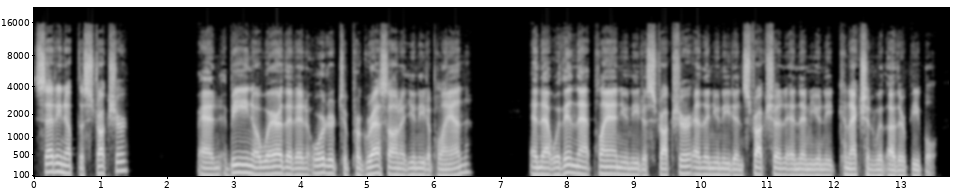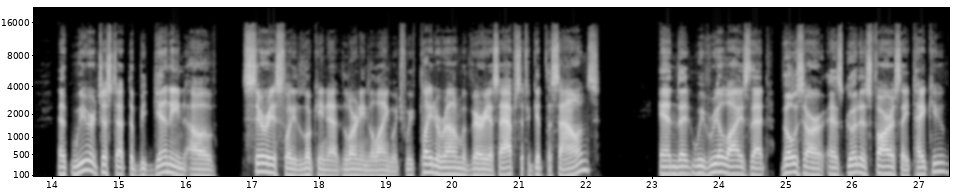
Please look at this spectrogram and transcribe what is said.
setting up the structure and being aware that in order to progress on it, you need a plan. And that within that plan, you need a structure, and then you need instruction, and then you need connection with other people. And we are just at the beginning of seriously looking at learning the language. We've played around with various apps to get the sounds, and that we've realized that those are as good as far as they take you,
